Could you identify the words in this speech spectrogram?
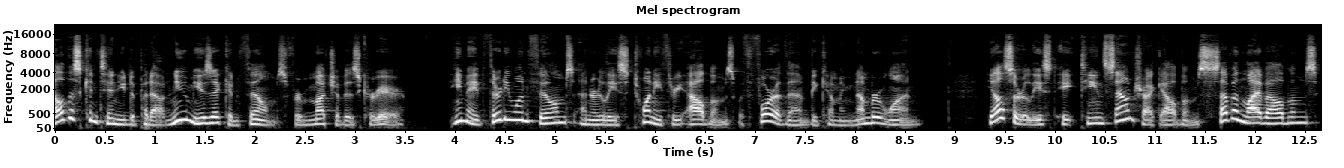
Elvis continued to put out new music and films for much of his career. He made 31 films and released 23 albums, with four of them becoming number one. He also released 18 soundtrack albums, 7 live albums,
